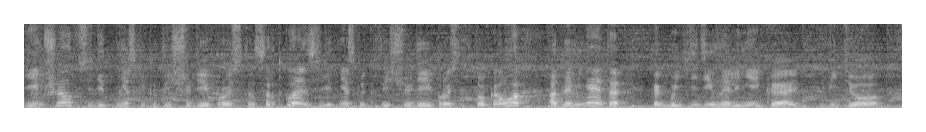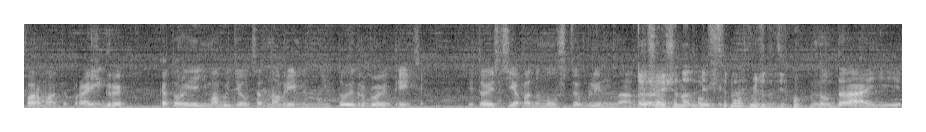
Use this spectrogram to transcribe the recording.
Gameshelf, сидит несколько тысяч людей просит insert coin, сидит несколько тысяч людей просит кто кого, а для меня это как бы единая линейка видеоформата про игры, которые я не могу делать одновременно и то, и другое, и третье. И то есть я подумал, что, блин, надо... А еще, еще надо общий- собирать между делом. ну да, и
